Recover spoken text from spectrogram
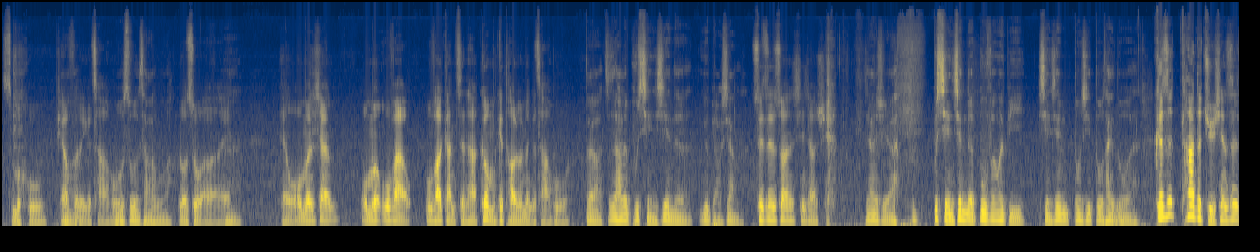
什么壶，漂浮的一个茶壶，罗素的茶壶啊，罗素啊，哎、欸嗯欸，我们像我们无法无法感知它，可我们可以讨论那个茶壶。对啊，这是它的不显现的一个表象，所以这算现象学。现象学啊，不显现的部分会比显现东西多太多了。可是它的局限是，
